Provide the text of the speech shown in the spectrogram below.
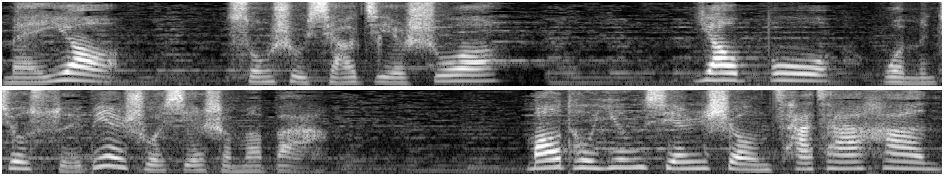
没有，松鼠小姐说：“要不我们就随便说些什么吧。”猫头鹰先生擦擦汗，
